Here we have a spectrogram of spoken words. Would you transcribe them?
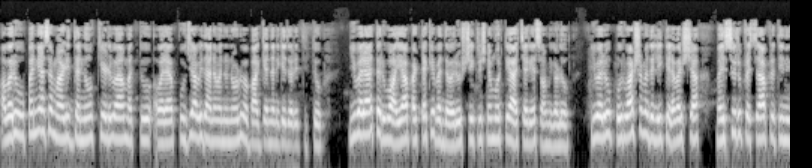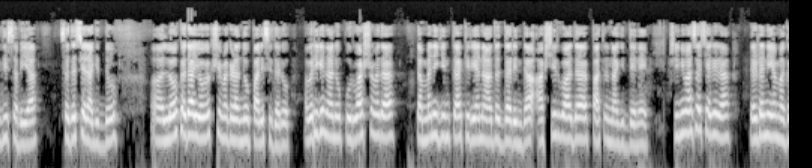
ಅವರು ಉಪನ್ಯಾಸ ಮಾಡಿದ್ದನ್ನು ಕೇಳುವ ಮತ್ತು ಅವರ ಪೂಜಾ ವಿಧಾನವನ್ನು ನೋಡುವ ಭಾಗ್ಯ ನನಗೆ ದೊರೆತಿತ್ತು. ಇವರ ತರುವಾಯ ಪಟ್ಟಕ್ಕೆ ಬಂದವರು ಶ್ರೀ ಕೃಷ್ಣಮೂರ್ತಿ ಆಚಾರ್ಯ ಸ್ವಾಮಿಗಳು. ಇವರು ಪೂರ್ವಾಶ್ರಮದಲ್ಲಿ ಕೆಲ ವರ್ಷ ಮೈಸೂರು ಪ್ರಜಾಪ್ರತಿನಿಧಿ ಸಭೆಯ ಸದಸ್ಯರಾಗಿದ್ದು ಲೋಕದ ಯೋಗಕ್ಷೇಮಗಳನ್ನು ಪಾಲಿಸಿದರು. ಅವರಿಗೆ ನಾನು ಪೂರ್ವಾಶ್ರಮದ ತಮ್ಮನಿಗಿಂತ ಕಿರಿಯನಾದದ್ದರಿಂದ ಆಶೀರ್ವಾದ ಪಾತ್ರನಾಗಿದ್ದೇನೆ. ಶ್ರೀನಿವಾಸಾಚಾರ್ಯರ ಎರಡನೆಯ ಮಗ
